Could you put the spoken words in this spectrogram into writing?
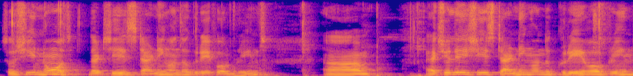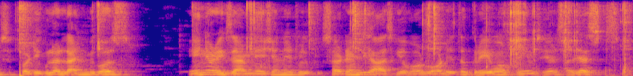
So she knows that she is standing on the grave of dreams. Um, actually she is standing on the grave of dreams particular line because in your examination it will certainly ask you about what is the grave of dreams here suggests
